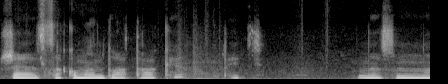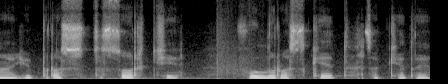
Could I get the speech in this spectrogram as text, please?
Вже за команду атаки. Не знаю, просто сорті фул розкид закидає.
